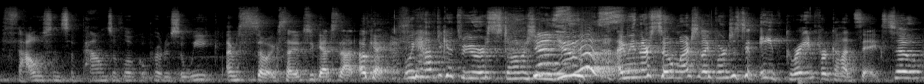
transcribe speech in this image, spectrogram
thousands of pounds of local produce a week. I'm so excited to get to that. Okay, we have to get through your astonishing Yes, youth. yes. I mean, there's so much. Like we're just in eighth grade, for God's sake. So,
